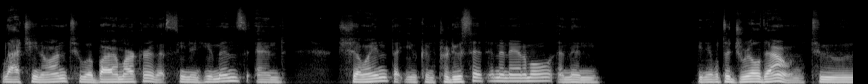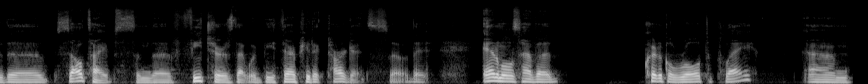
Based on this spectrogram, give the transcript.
latching on to a biomarker that's seen in humans and showing that you can produce it in an animal and then being able to drill down to the cell types and the features that would be therapeutic targets. So the animals have a critical role to play um,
